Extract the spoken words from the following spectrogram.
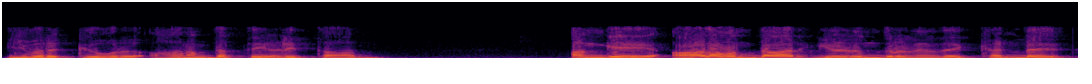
இவருக்கு ஒரு ஆனந்தத்தை அளித்தான். அங்கே ஆளவந்தார் எழுந்திருந்ததைக் கண்டு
